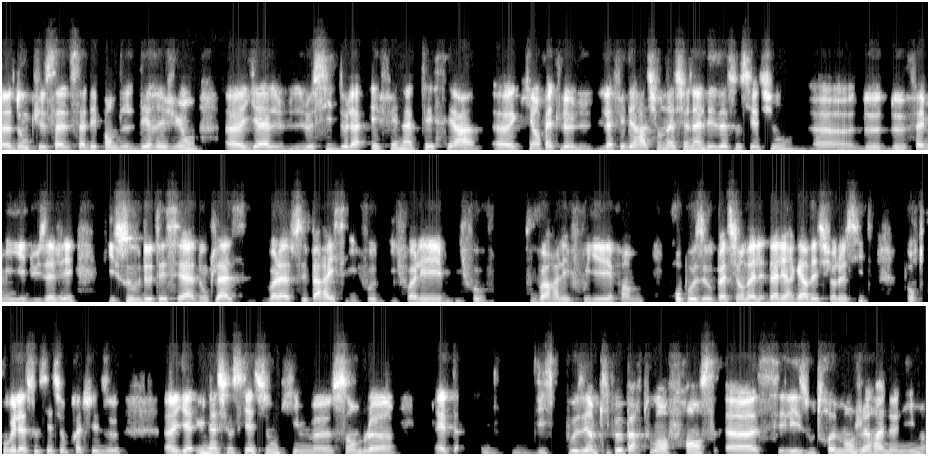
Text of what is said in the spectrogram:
euh, donc ça, dépend des régions. Euh, il y a le site de la FNA TCA, qui est en fait la Fédération nationale des associations de, de, familles et d'usagers qui souffrent de TCA. Donc là, voilà, c'est pareil, il faut, il faut aller, il faut pouvoir aller fouiller, enfin proposer aux patients d'aller regarder sur le site pour trouver l'association près de chez eux. Euh, il y a une association qui me semble euh, être disposée un petit peu partout en France, euh, c'est les Outre-Mangeurs Anonymes.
